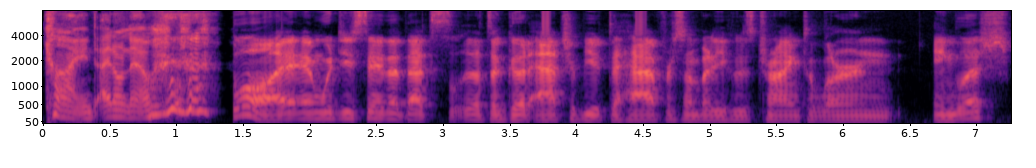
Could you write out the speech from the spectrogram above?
kind. I don't know. cool. And would you say that that's that's a good attribute to have for somebody who's trying to learn English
